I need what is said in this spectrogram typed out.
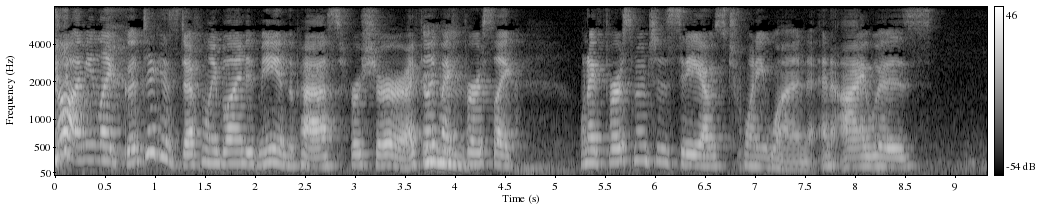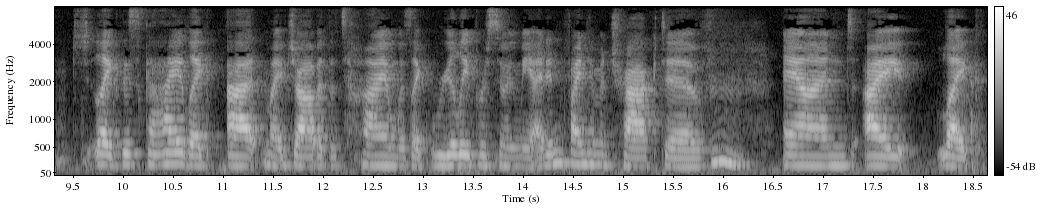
no, I mean like good dick has definitely blinded me in the past for sure. I feel like my mm-hmm. first like when I first moved to the city, I was 21 and I was like this guy like at my job at the time was like really pursuing me. I didn't find him attractive. Mm. And I like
